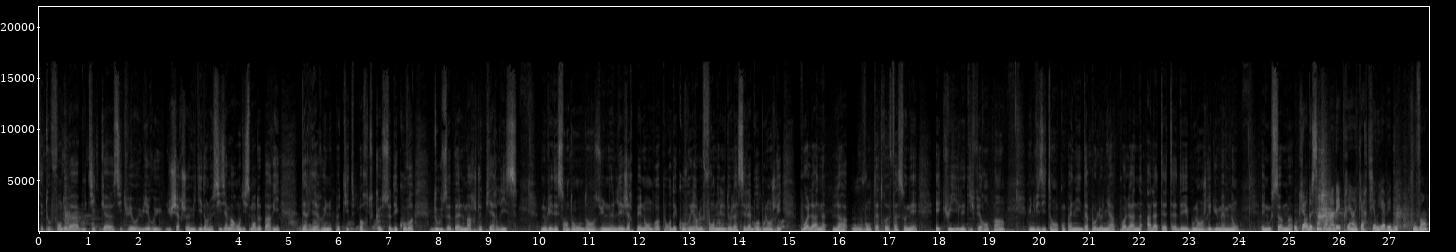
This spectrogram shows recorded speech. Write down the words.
C'est au fond de la boutique euh, située aux 8 rue du Cherche-Midi dans le 6e arrondissement de Paris, derrière une petite porte que se découvrent 12 belles marches de pierre lisse. Nous les descendons dans une légère pénombre pour découvrir le fournil de la célèbre boulangerie Poilane, là où vont être façonnés et cuits les différents pains. Une visite en compagnie d'Apollonia Poilane à la tête des boulangeries du même nom. Et nous sommes au cœur de Saint-Germain-des-Prés, un quartier où il y avait des couvents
